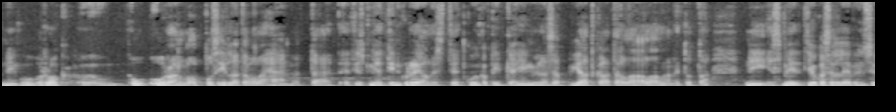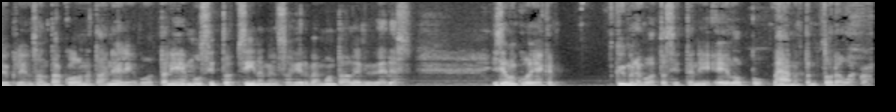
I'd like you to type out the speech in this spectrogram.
niin kuin rock-uran loppu sillä tavalla hämöttää, että, että jos miettii niin realistisesti, että kuinka pitkä jengi yleensä jatkaa tällä alalla, niin, tota, niin jos mietit, että jokaisen levyn sykli on sanotaan kolme tai neljä vuotta, niin mun sitten siinä mielessä ole hirveän montaa levyä edes. Ja silloin kun oli ehkä kymmenen vuotta sitten, niin ei loppu hämöttänyt todellakaan.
